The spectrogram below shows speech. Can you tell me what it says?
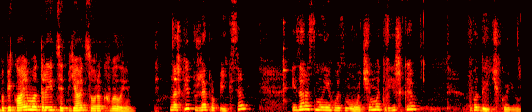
Випікаємо 35-40 хвилин. Наш хліб вже пропікся. І зараз ми його змочимо трішки водичкою.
